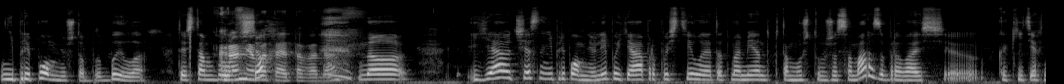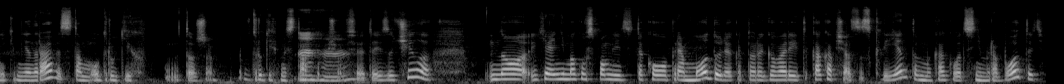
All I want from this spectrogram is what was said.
не припомню, чтобы было. То есть там было Кроме всё, вот этого, да? Но я, честно, не припомню. Либо я пропустила этот момент, потому что уже сама разобралась, э, какие техники мне нравятся, там у других тоже, в других местах uh-huh. вообще все это изучила. Но я не могу вспомнить такого прям модуля, который говорит, как общаться с клиентом и как вот с ним работать.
